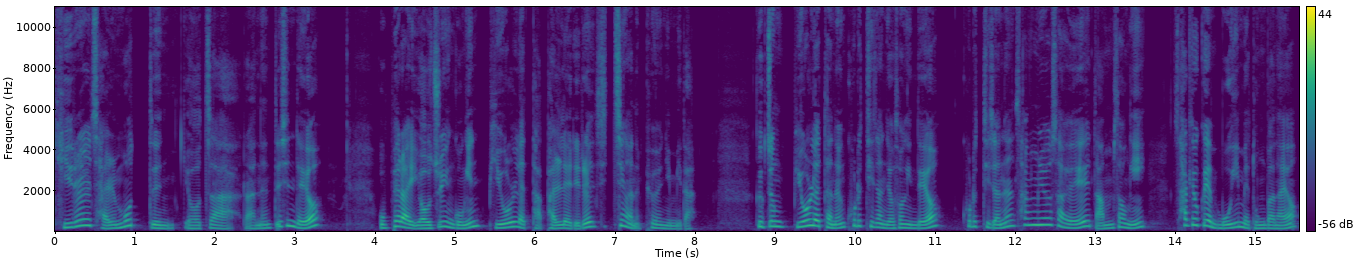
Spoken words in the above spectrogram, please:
길을 잘못 든 여자라는 뜻인데요. 오페라의 여주인공인 비올레타 발레리를 시칭하는 표현입니다. 극중 비올레타는 코르티잔 여성인데요. 코르티잔은 상류 사회의 남성이 사교계 모임에 동반하여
